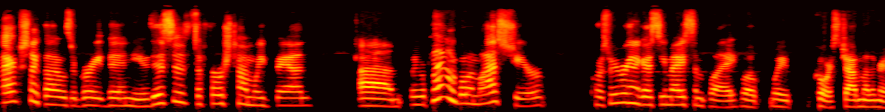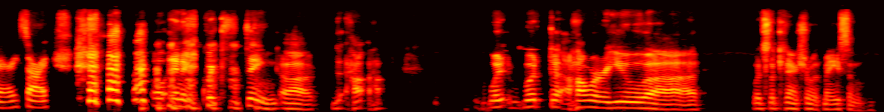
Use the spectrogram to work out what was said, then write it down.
I actually thought it was a great venue. This is the first time we've been. Um, we were planning on going last year. Of course, we were going to go see Mason play. Well, we of course, Job Mother Mary. Sorry. oh, and a quick thing. Uh, how, how what what uh, how are you? Uh, what's the connection with Mason?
